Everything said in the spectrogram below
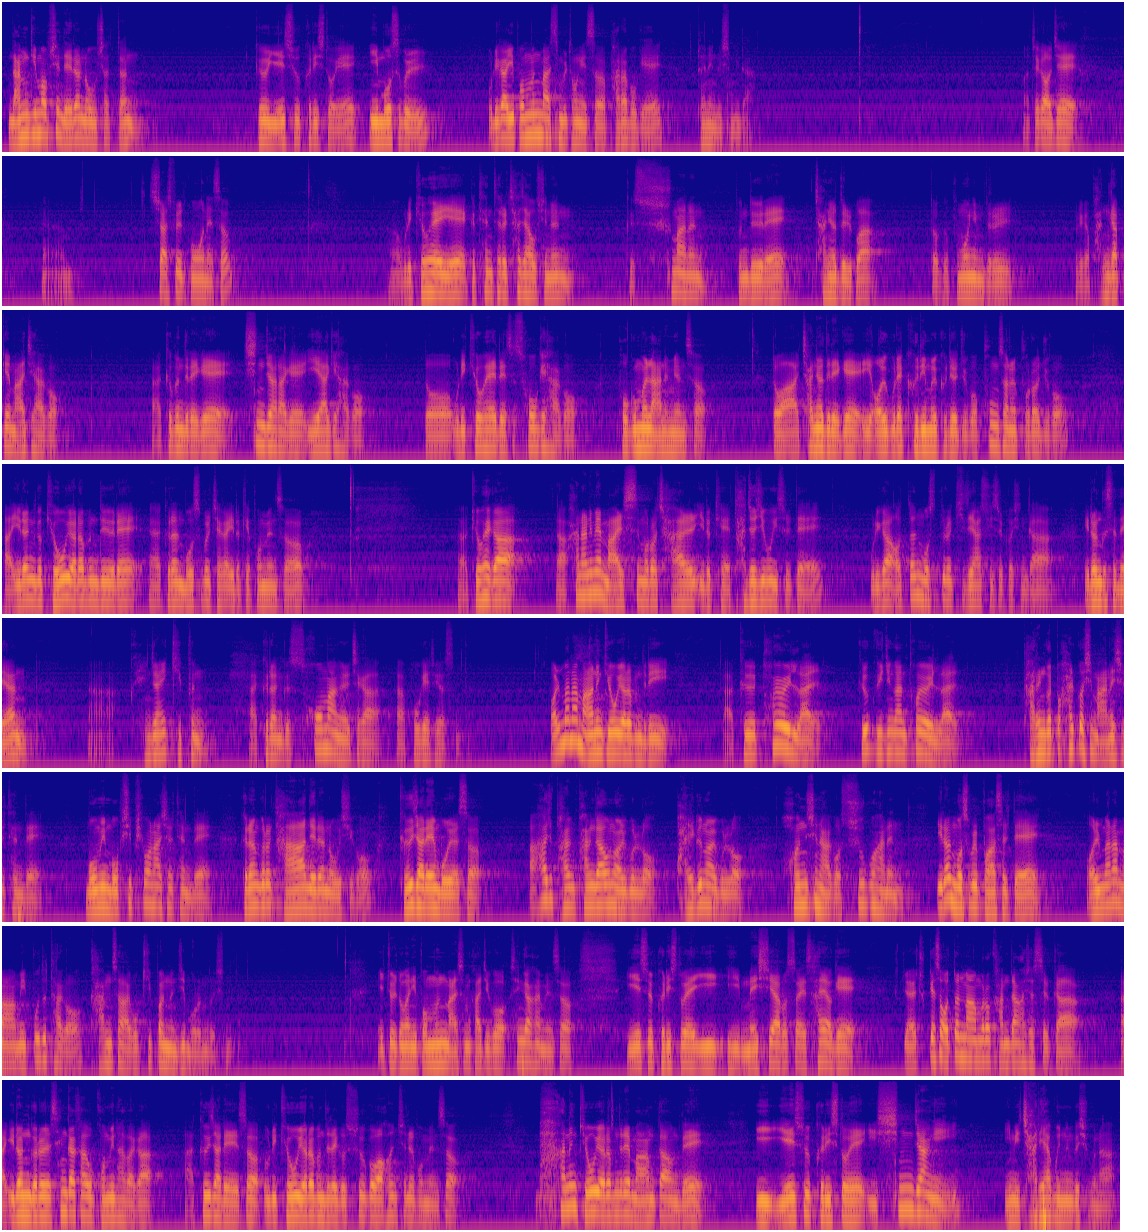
남김없이 내려놓으셨던 그 예수 그리스도의 이 모습을 우리가 이 본문 말씀을 통해서 바라보게 되는 것입니다. 제가 어제 스트라스필드 공원에서 어, 우리 교회의 그 텐트를 찾아오시는 그 수많은 분들의 자녀들과 또 그 부모님들을 우리가 반갑게 맞이하고 아, 그분들에게 친절하게 이야기하고 또 우리 교회에 대해서 소개하고 복음을 나누면서 또 아, 자녀들에게 이 얼굴에 그림을 그려주고 풍선을 불어주고 아, 이런 그 교우 여러분들의 아, 그런 모습을 제가 이렇게 보면서 아, 교회가 하나님의 말씀으로 잘 이렇게 다져지고 있을 때 우리가 어떤 모습들을 기대할 수 있을 것인가 이런 것에 대한 굉장히 깊은 그런 그 소망을 제가 보게 되었습니다. 얼마나 많은 교우 여러분들이 그 토요일 날, 그 귀중한 토요일 날 다른 것도 할 것이 많으실 텐데 몸이 몹시 피곤하실 텐데 그런 것을 다 내려놓으시고 그 자리에 모여서 아주 반 가운 얼굴로 밝은 얼굴로 헌신하고 수고하는 이런 모습을 보았을 때 얼마나 마음이 뿌듯하고 감사하고 기뻤는지 모르는 것입니다. 일주일 동안 이 본문 말씀 가지고 생각하면서 예수 그리스도의 이, 이 메시아로서의 사역에 주께서 어떤 마음으로 감당하셨을까 아, 이런 것을 생각하고 고민하다가 아, 그 자리에서 우리 교우 여러분들의 그 수고와 헌신을 보면서 많은 교우 여러분들의 마음 가운데 이 예수 그리스도의 이 심장이 이미 자리하고 있는 것이구나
